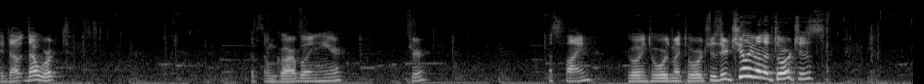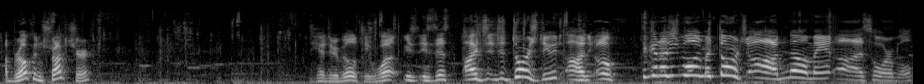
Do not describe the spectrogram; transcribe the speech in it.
Okay, that, that worked. Got some garbo in here. Sure. That's fine. Going towards my torches. They're chilling on the torches. A broken structure. They have durability. What is is this? Oh, it's, it's a torch, dude. Oh, oh, they're gonna destroy my torch. Oh no, man. Oh, it's horrible.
